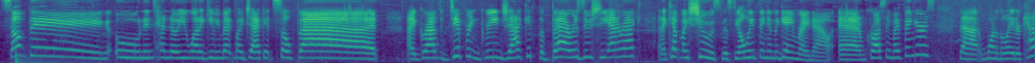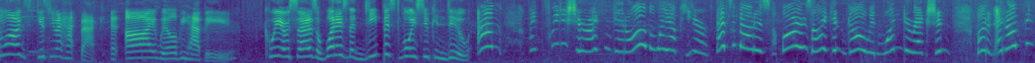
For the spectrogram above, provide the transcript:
something. Ooh, Nintendo, you want to give me back my jacket so bad. I grabbed a different green jacket, the Barazushi Anorak, and I kept my shoes. That's the only thing in the game right now. And I'm crossing my fingers that one of the later catalogs gives me my hat back, and I will be happy. Quio says, what is the deepest voice you can do? Um, I'm pretty sure I can get all the way up here. That's about as far as I can go in one direction, but I don't think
